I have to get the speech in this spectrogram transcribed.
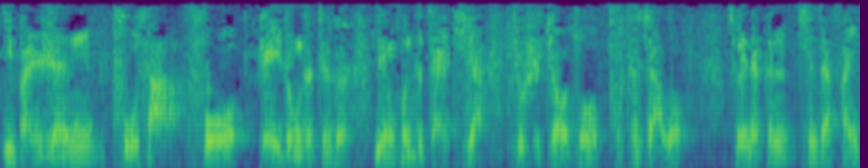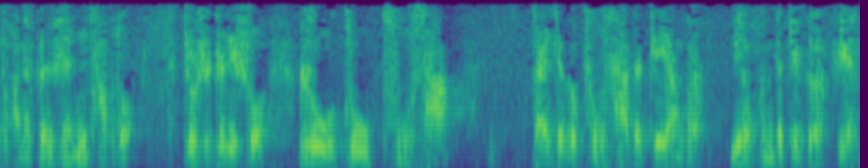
一般人、菩萨、佛这种的这个灵魂的载体啊，就是叫做普特伽罗。所以呢，跟现在翻译的话呢，跟人差不多。就是这里说入诸菩萨，在这个菩萨的这样的灵魂的这个人。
